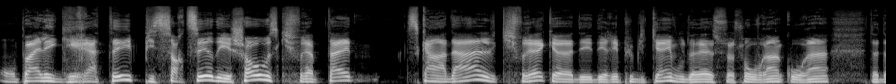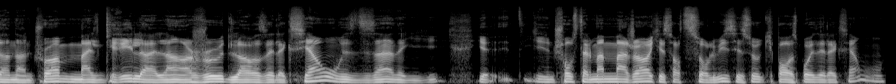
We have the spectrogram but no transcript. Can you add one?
on, peut aller gratter puis sortir des choses qui feraient peut-être scandale qui ferait que des, républicains voudraient se sauver en courant de Donald Trump malgré l'enjeu de leurs élections, ou se disant il, y a une chose tellement majeure qui est sortie sur lui, c'est sûr qu'il passe pas les élections.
